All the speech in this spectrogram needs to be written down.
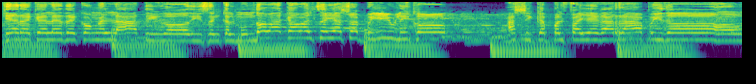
Quiere que le dé con el látigo. Dicen que el mundo va a acabarse y eso es bíblico. Así que porfa llega rápido.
